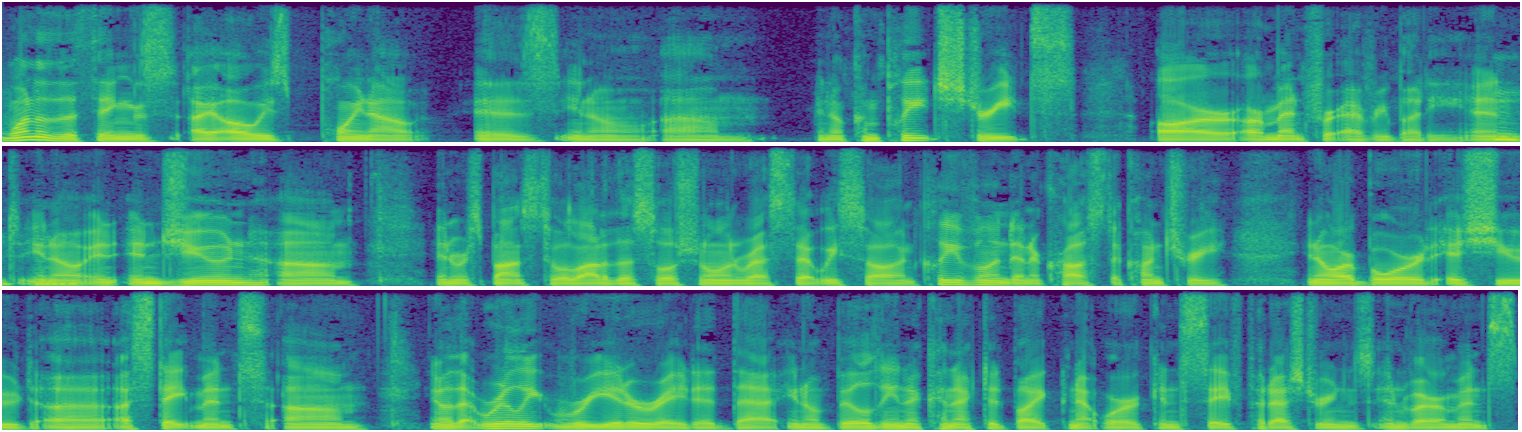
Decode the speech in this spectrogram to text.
one of the things I always point out is you know, um, you know, complete streets are are meant for everybody. And mm-hmm. you know, in, in June, um, in response to a lot of the social unrest that we saw in Cleveland and across the country, you know, our board issued uh, a statement, um, you know, that really reiterated that you know, building a connected bike network and safe pedestrian environments,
